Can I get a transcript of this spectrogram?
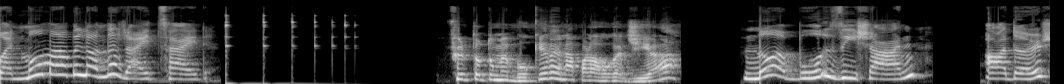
one more marble on the right side फिर तो तुम्हें भूखे रहना पड़ा होगा जिया। नो अबू Zeeshan Adarsh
